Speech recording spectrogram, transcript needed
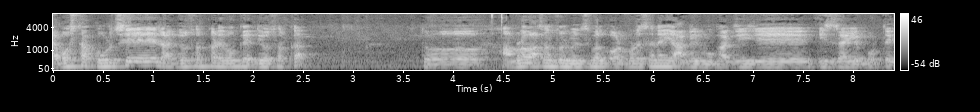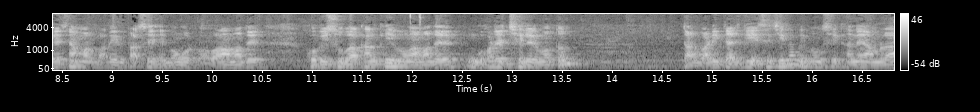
ব্যবস্থা করছে রাজ্য সরকার এবং কেন্দ্রীয় সরকার। তো আমরাও আসানসোল মিউনিসিপ্যাল কর্পোরেশনে আবির মুখার্জি যে ইসরায়েলে পড়তে গেছে আমার বাড়ির পাশে এবং ওর বাবা আমাদের খুবই শুভাকাঙ্ক্ষী এবং আমাদের ঘরের ছেলের মতন। তার বাড়িতে আজকে এসেছিলাম এবং সেখানে আমরা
